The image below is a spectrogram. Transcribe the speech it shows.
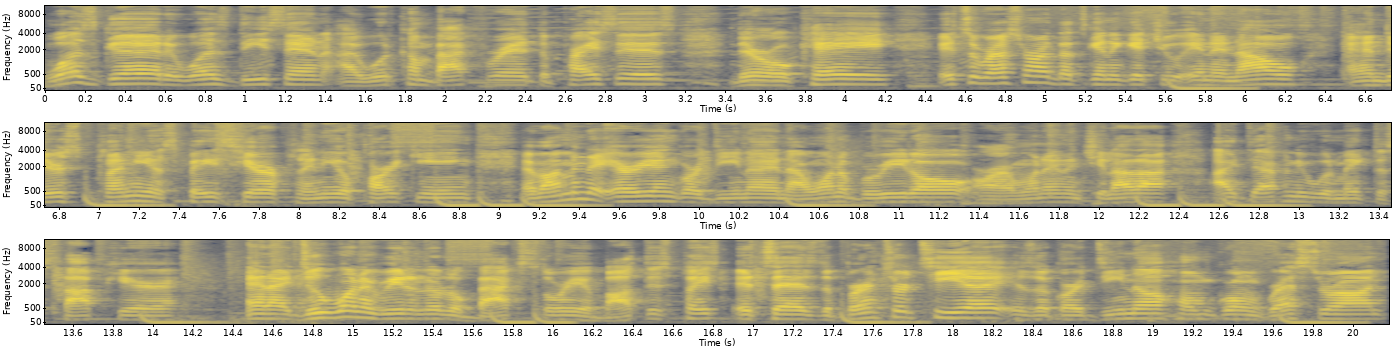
was good, it was decent, I would come back for it, the prices, they're okay. It's a restaurant that's gonna get you in and out and there's plenty of space here, plenty of parking. If I'm in the area in Gardena and I want a burrito or I want an enchilada, I definitely would make the stop here. And I do want to read a little backstory about this place. It says, the Burnt Tortilla is a Gardena homegrown restaurant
